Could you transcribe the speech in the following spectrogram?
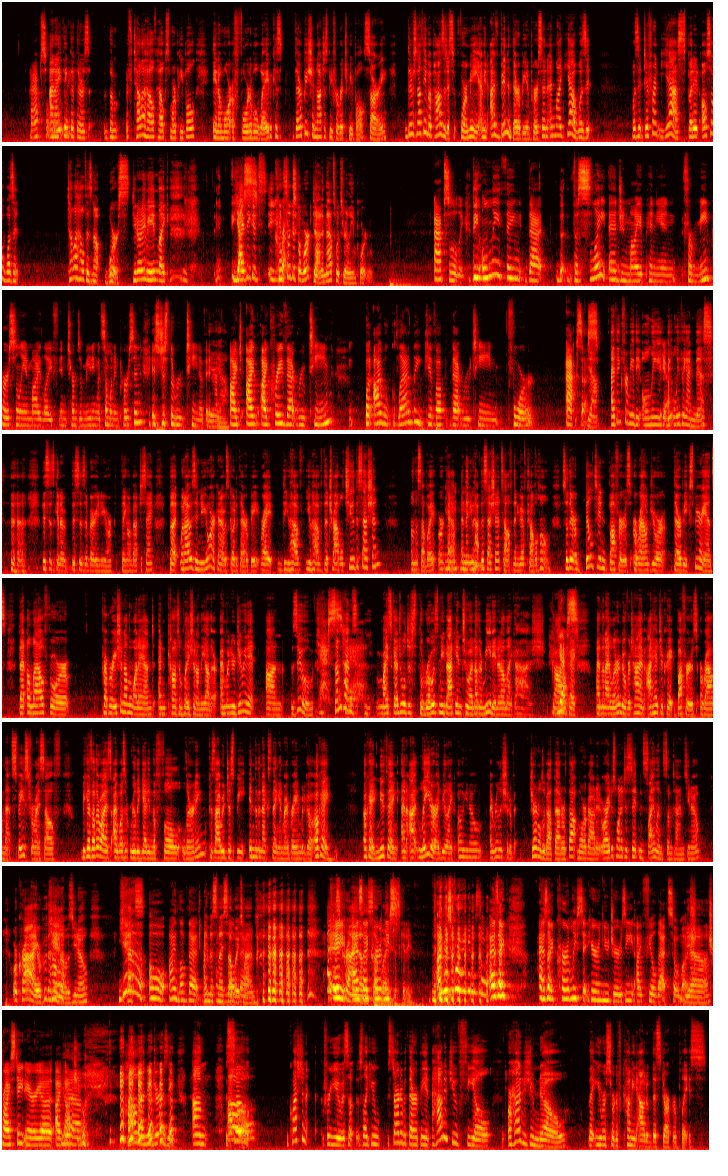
Absolutely and i think that there's the if telehealth helps more people in a more affordable way because therapy should not just be for rich people sorry there's nothing but positives for me. I mean i've been in therapy in person and like yeah was it was it different? Yes but it also wasn't telehealth is not worse. Do you know what i mean? Like Yes, I think it's you correct. can still get the work done, and that's what's really important. Absolutely. The only thing that the, the slight edge in my opinion for me personally in my life in terms of meeting with someone in person is just the routine of it Yeah. I, I i crave that routine but i will gladly give up that routine for access Yeah. I think for me the only Yeah. the only thing I miss this is gonna this is a very New York thing I'm about to say. But when I was in New York and I was going to therapy, right, you have you have the travel to the session on the subway or cab, mm-hmm, and then you have mm-hmm. the session itself, and then you have travel home. So there are built-in buffers around your therapy experience that allow for preparation on the one hand and contemplation on the other. And when you're doing it on Zoom, yes sometimes yeah. my schedule just throws me back into another meeting and I'm like, ah, gosh, God, Yes. okay. And then I learned over time I had to create buffers around that space for myself because otherwise I wasn't really getting the full learning because I would just be into the next thing and my brain would go, okay, okay, new thing. And I later I'd be like, oh, you know, I really should have journaled about that or thought more about it or I just wanted to sit in silence sometimes, you know, or cry or who the hell Yeah. knows, you know. yeah that's- oh i love that I miss my love subway time. I miss Hey, crying as I subway. currently just kidding. I miss crying in the summer. As I as I currently sit here in New Jersey, I feel that so much. Yeah. Tri-state area, I got you. Holla, New Jersey. Um, so Oh. question for you is so it's like you started with therapy and how did you feel or how did you know that you were sort of coming out of this darker place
